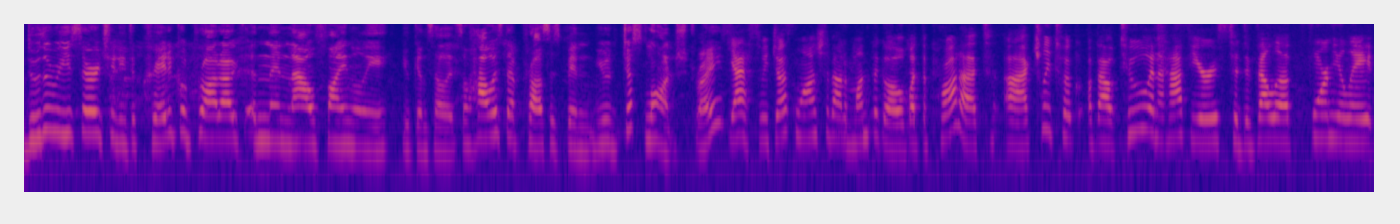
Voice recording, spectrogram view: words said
do the research, you need to create a good product, and then now finally you can sell it. So how has that process been? You just launched, right? Yes, we just launched about a month ago, but the product uh, actually took about two and a half years to develop, formulate,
